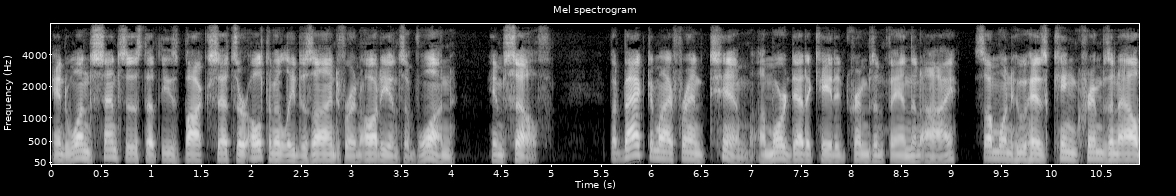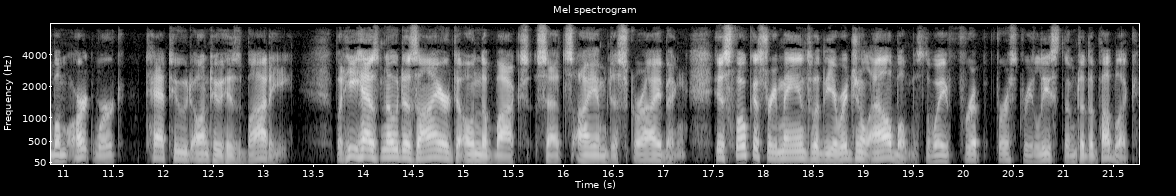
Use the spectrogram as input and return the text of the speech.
and one senses that these box sets are ultimately designed for an audience of one himself. But back to my friend Tim, a more dedicated Crimson fan than I, someone who has King Crimson album artwork tattooed onto his body. But he has no desire to own the box sets I am describing. His focus remains with the original albums, the way Fripp first released them to the public.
